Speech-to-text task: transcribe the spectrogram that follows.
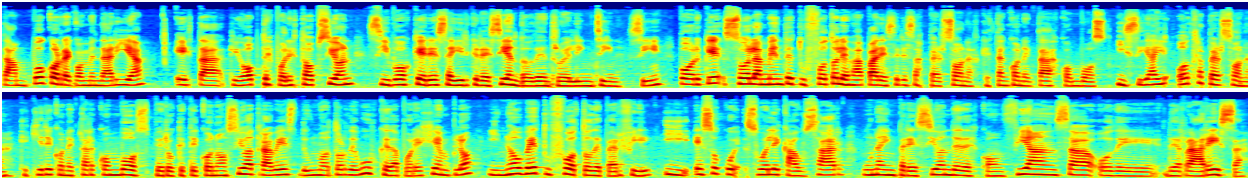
tampoco recomendaría esta, que optes por esta opción si vos querés seguir creciendo dentro de LinkedIn, ¿sí? Porque solamente tu foto les va a aparecer esas personas que están conectadas con vos. Y si hay otra persona que quiere conectar con vos, pero que te conoció a través de un motor de búsqueda, por ejemplo, y no ve tu foto de perfil, y eso suele causar una impresión de desconfianza o de, de rareza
